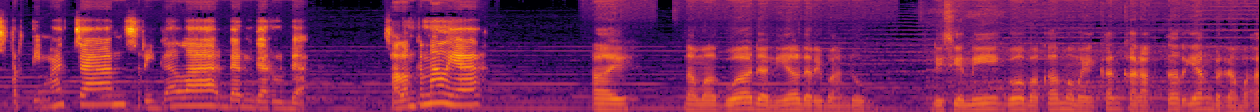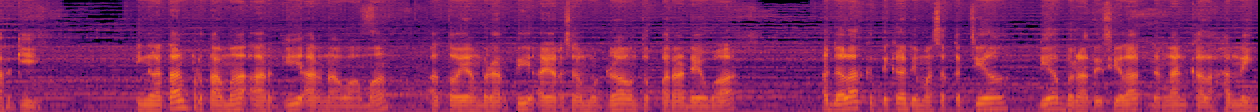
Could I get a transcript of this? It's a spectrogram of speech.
seperti macan, serigala, dan garuda. Salam kenal ya. Hai, nama gue Daniel dari Bandung. Di sini gue bakal memainkan karakter yang bernama Argi. Ingatan pertama Argi Arnawama, atau yang berarti air samudra untuk para dewa, adalah ketika di masa kecil dia berlatih silat dengan kalah hening,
